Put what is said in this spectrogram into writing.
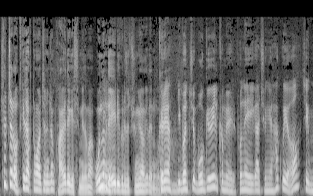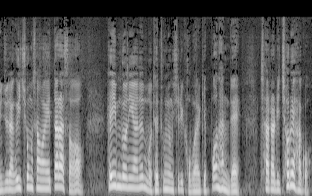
실제로 어떻게 작동할지는 좀 봐야 되겠습니다만 오늘 네. 내일이 그래서 중요하게 되는 거죠. 그래요. 이번 주 목요일 금요일 본회의가 중요하고요. 지금 민주당 의총 상황에 따라서 해임 건의안은 뭐 대통령실이 거부할 게 뻔한데 차라리 철회하고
